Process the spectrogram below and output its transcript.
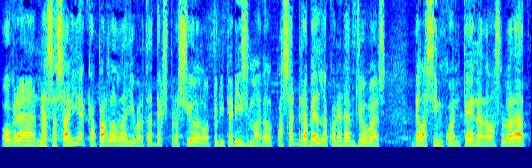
Obra necessària que parla de la llibertat d'expressió, de l'autoritarisme, del passat rebel de quan érem joves, de la cinquantena, de la soledat.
